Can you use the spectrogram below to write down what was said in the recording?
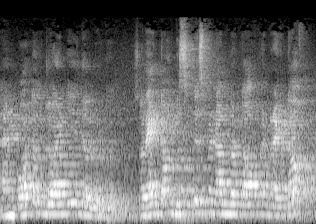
and bottom joint is WD. So write down displacement on the top and write down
